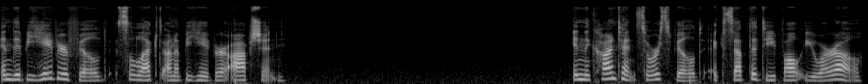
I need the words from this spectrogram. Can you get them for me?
In the Behavior field, select on a behavior option. In the Content Source field, accept the default URL.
